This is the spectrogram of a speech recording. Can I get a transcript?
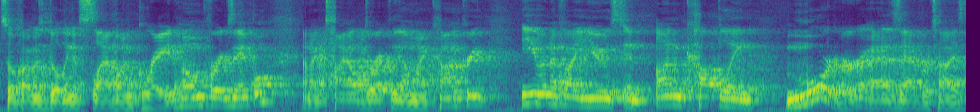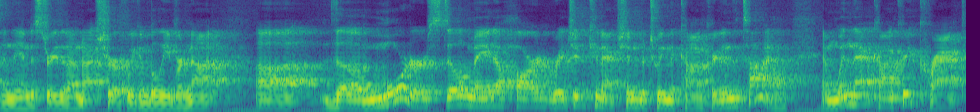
So if I was building a slab on grade home, for example, and I tiled directly on my concrete, even if I used an uncoupling mortar as advertised in the industry that I'm not sure if we can believe or not, uh, the mortar still made a hard, rigid connection between the concrete and the tile. And when that concrete cracked,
